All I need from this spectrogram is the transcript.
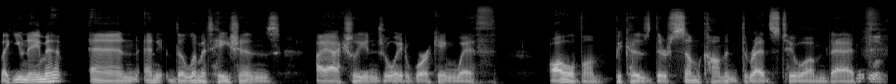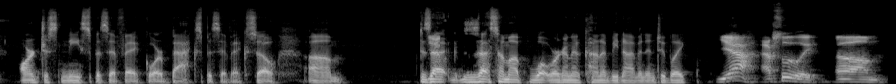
like you name it. And and the limitations I actually enjoyed working with all of them because there's some common threads to them that aren't just knee specific or back specific. So, um, does yeah. that does that sum up what we're going to kind of be diving into, Blake? Yeah, absolutely. Um,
